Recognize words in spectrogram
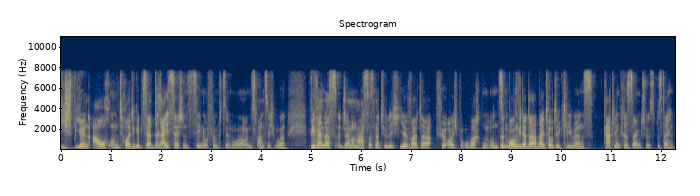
Die spielen auch und heute gibt es ja drei Sessions, 10 Uhr, 15 Uhr und 20 Uhr. Wir werden das German Masters natürlich hier weiter für euch beobachten und sind morgen wieder da bei Total Clearance. Kathi und Chris sagen Tschüss, bis dahin.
